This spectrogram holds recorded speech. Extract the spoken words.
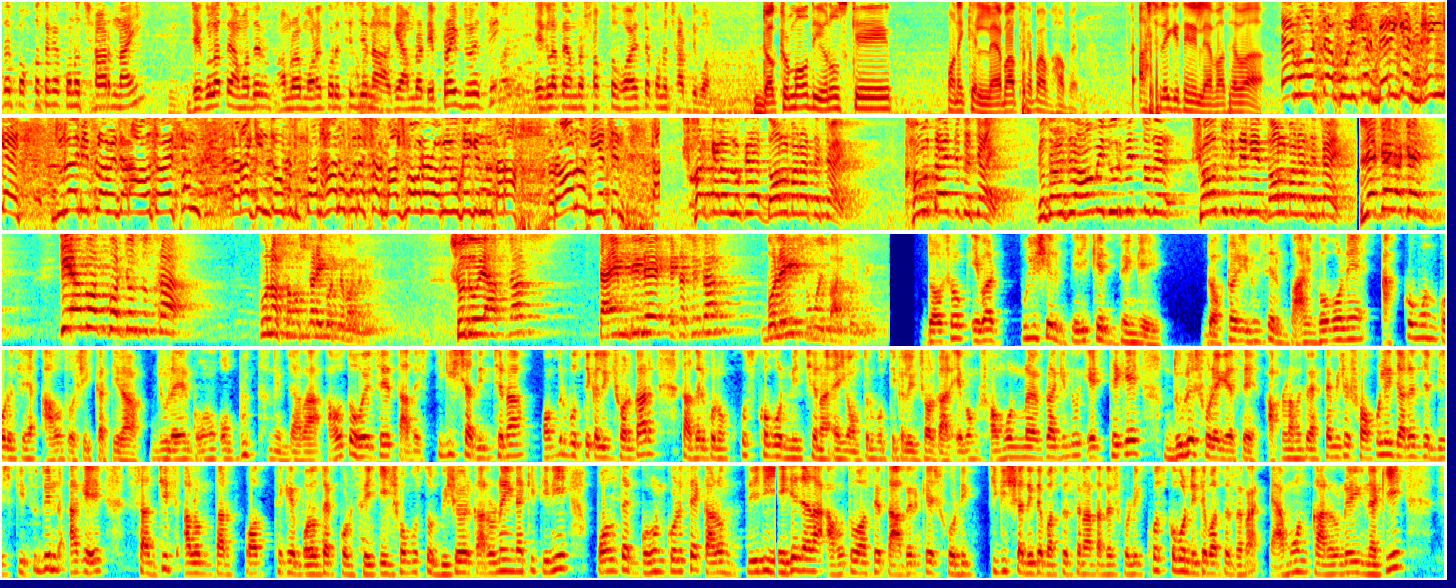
আমাদের পক্ষ থেকে কোনো ছাড় নাই যেগুলাতে আমাদের আমরা মনে করেছি যে না আগে আমরা ডিপ্রাইভড হয়েছি এগুলাতে আমরা শক্ত ভয়েসে কোনো ছাড় দিব না। ডক্টর মোহাম্মদ ইউনুসকে অনেকে লেবা থেবা ভাবেন। আসলে কি তিনি লেবা থেবা এই মুহূর্তে পুলিশের ব্যারিকেড ভেঙে জুলাই বিপ্লবে যারা আহত হয়েছেন তারা কিন্তু প্রধান উপদেষ্টার বাসভবনের অভিমুখে কিন্তু তারা রওনা দিয়েছেন। সরকারের লোকেরা দল বানাতে চায় ক্ষমতায় যেতে চায় কিন্তু আওয়ামী দুর্বৃত্তদের সহযোগিতা নিয়ে দল বানাতে চায় লেখে রাখেন কেয়ামত পর্যন্ত তারা কোনো সংস্কারই করতে পারবে না। শুধু ওই আশ্বাস টাইম দিলে এটা সেটা বলেই সময় পার করবে। দর্শক, এবার পুলিশের ব্যারিকেড ভেঙে ডক্টর ইউনুসের বাসভবনে আক্রমণ করেছে আহত শিক্ষার্থীরা। জুলাইয়ের গণ অভ্যুত্থানে যারা আহত হয়েছে, তাদের চিকিৎসা দিচ্ছে না। অন্তর্বর্তীকালীন সরকার তাদের কোনো খোঁজ খবর নিচ্ছে না এই অন্তর্বর্তীকালীন সরকার এবং সমন্বয়করা কিন্তু এর থেকে দূরে সরে গেছে। আপনারা হয়তো একটা বিষয় সকলেই জানেন যে বেশ কিছুদিন আগে সাজ্জিস আলম তার পদ থেকে পদত্যাগ করছে। এই সমস্ত বিষয়ের কারণেই নাকি তিনি পদত্যাগ গ্রহণ করেছে, কারণ তিনি এই যে যারা আহত আছে, তাদেরকে সঠিক চিকিৎসা দিতে পারতেছে না, তাদের সঠিক খোঁজখবর নিতে পারতেছে না। এমন কারণেই নাকি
